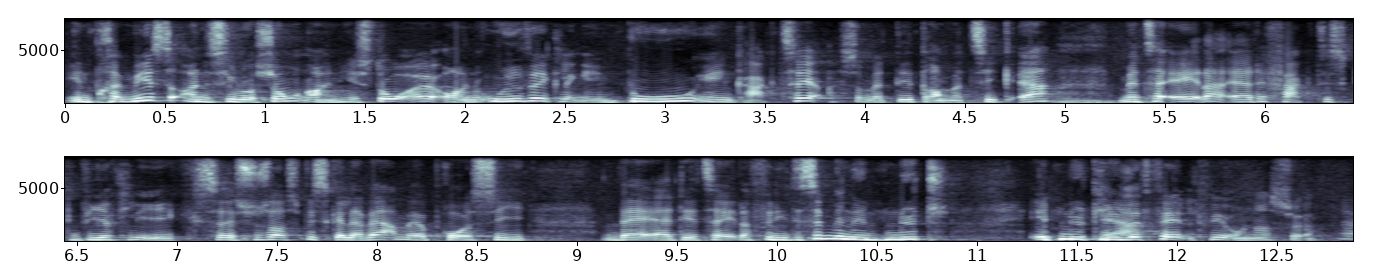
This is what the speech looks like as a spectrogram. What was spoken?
en præmis og en situation og en historie og en udvikling, en bue i en karakter, som er det dramatik er. Mm. Men teater er det faktisk virkelig ikke. Så jeg synes også, vi skal lade være med at prøve at sige, hvad er det teater? Fordi det er simpelthen et nyt, et nyt ja. lille felt, vi undersøger. Ja.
